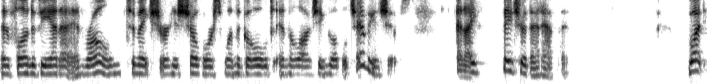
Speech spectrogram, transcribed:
and flown to Vienna and Rome to make sure his show horse won the gold in the Longines Global Championships. And I made sure that happened. But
